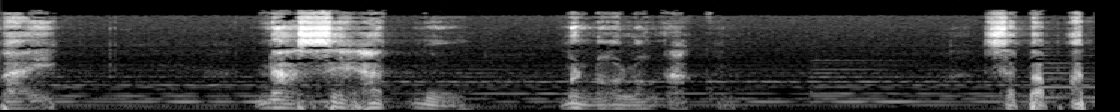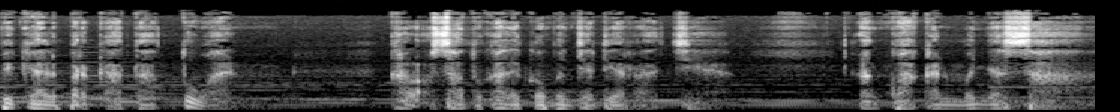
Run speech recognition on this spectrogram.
baik, nasihatmu menolong aku. Sebab Abigail berkata, Tuhan, kalau satu kali kau menjadi raja, engkau akan menyesal.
